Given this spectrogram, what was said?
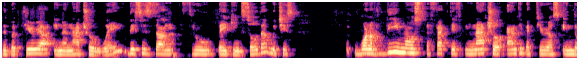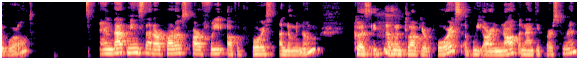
the bacteria in a natural way. This is done through baking soda, which is one of the most effective natural antibacterials in the world. And that means that our products are free of, of course, aluminum because it doesn't clog your pores. We are not an antiperspirant,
